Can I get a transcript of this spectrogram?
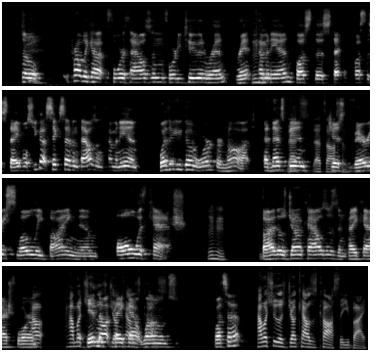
so you probably got 4,042 in rent rent Mhm. coming in plus the sta- plus the stable so you got six seven thousand coming in whether you go to work or not and that's been that's, that's just very slowly buying them all with cash. hmm Buy those junk houses and pay cash for them. How how much Did do not take out cost? loans. What's that? How much do those junk houses cost that you buy?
